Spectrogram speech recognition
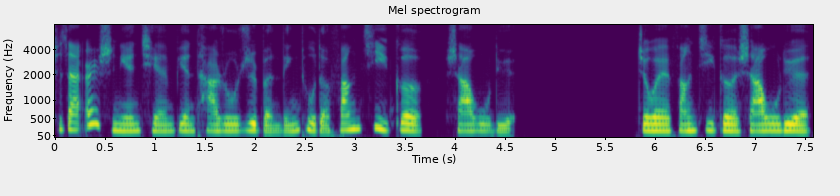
是在二十年前便踏入日本领土的方济各沙悟略。这位方济各沙悟略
